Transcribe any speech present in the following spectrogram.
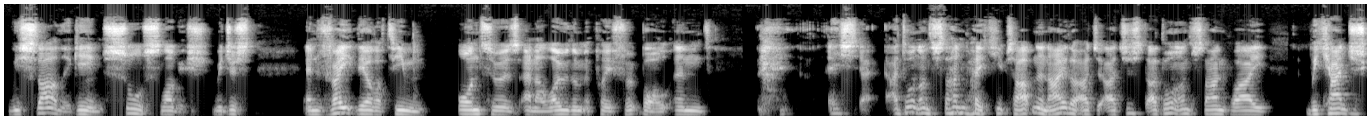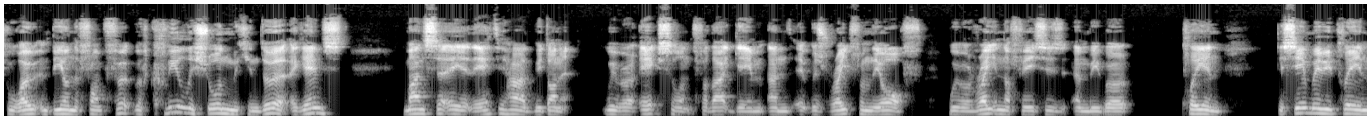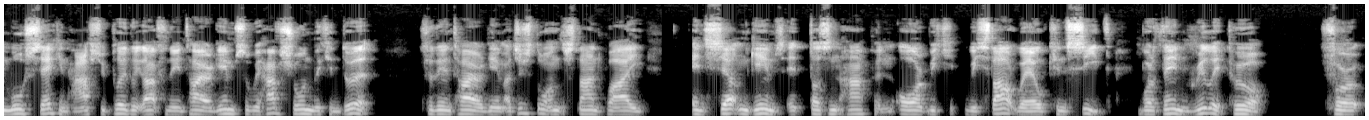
We start the game so sluggish. We just invite the other team onto us and allow them to play football. And I don't understand why it keeps happening either. I, I just I don't understand why we can't just go out and be on the front foot. We've clearly shown we can do it against Man City at the Etihad. We done it. We were excellent for that game, and it was right from the off. We were right in their faces, and we were playing the same way we play in most second halves. We played like that for the entire game, so we have shown we can do it for the entire game. I just don't understand why in certain games it doesn't happen, or we we start well, concede, we're then really poor for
